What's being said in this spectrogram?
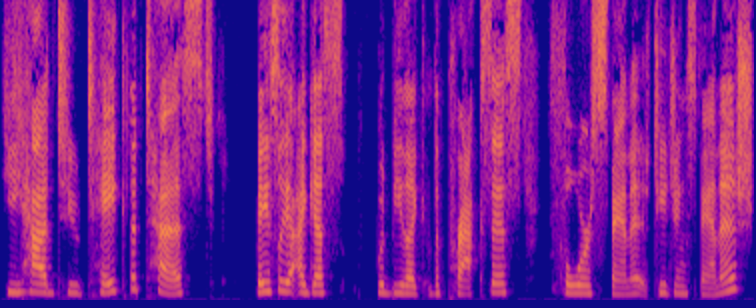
He had to take the test. Basically i guess would be like the praxis for spanish teaching spanish.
